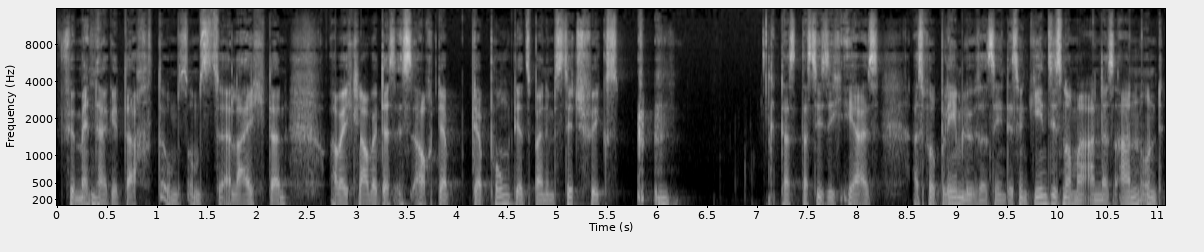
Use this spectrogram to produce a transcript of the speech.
für Männer gedacht, um es zu erleichtern. Aber ich glaube, das ist auch der, der Punkt jetzt bei einem Stitch Fix, dass, dass sie sich eher als, als Problemlöser sehen. Deswegen gehen sie es nochmal anders an und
